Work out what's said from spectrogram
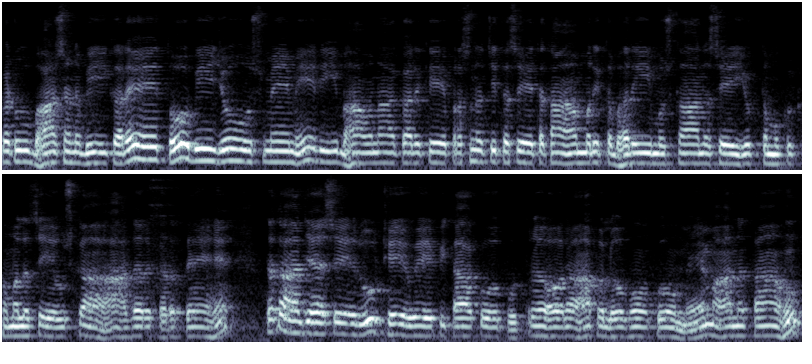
कटु भाषण भी करे तो भी जो उसमें मेरी भावना करके प्रश्नचित से तथा अमृत भरी मुस्कान से युक्त मुख कमल से उसका आदर करते हैं, तथा जैसे रूठे हुए पिता को पुत्र और आप लोगों को मैं मानता हूँ।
